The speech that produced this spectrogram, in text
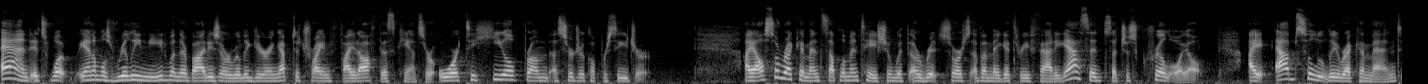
And it's what animals really need when their bodies are really gearing up to try and fight off this cancer or to heal from a surgical procedure. I also recommend supplementation with a rich source of omega 3 fatty acids, such as krill oil. I absolutely recommend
